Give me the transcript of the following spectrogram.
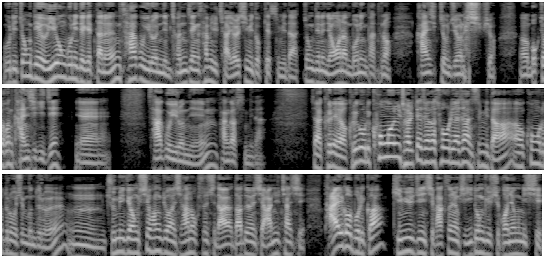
우리 쫑디의 의용군이 되겠다는 4915님 전쟁 3일차 열심히 돕겠습니다. 쫑디는 영원한 모닝 파트너 간식 좀 지원해 주십시오. 어, 목적은 간식이지? 예. 4915님, 반갑습니다. 자, 그래요. 그리고 우리 콩을 절대 제가 소홀히 하지 않습니다. 어, 콩으로 들어오신 분들을. 음, 주미경 씨, 황조한 씨, 한옥순 씨, 나, 나도현 씨, 안유찬 씨. 다 읽어보니까 김유진 씨, 박선영 씨, 이동규 씨, 권영미 씨,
